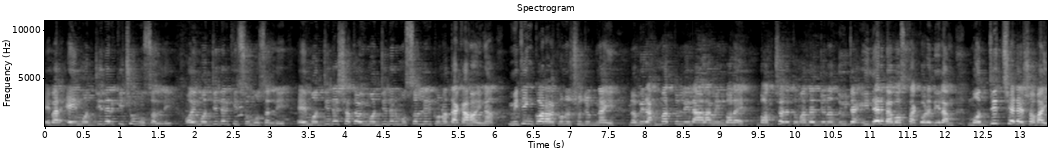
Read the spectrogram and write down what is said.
এবার এই মসজিদের কিছু মুসল্লি ওই মসজিদের কিছু মুসল্লি এই মসজিদের সাথে ওই মসজিদের মুসল্লির কোনো দেখা হয় না মিটিং করার কোনো সুযোগ নাই। নবী রহমাতুল্লিল্লাহ আলামিন বলে বছরে তোমাদের জন্য দুইটা ঈদের ব্যবস্থা করে দিলাম। মসজিদ ছেড়ে সবাই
